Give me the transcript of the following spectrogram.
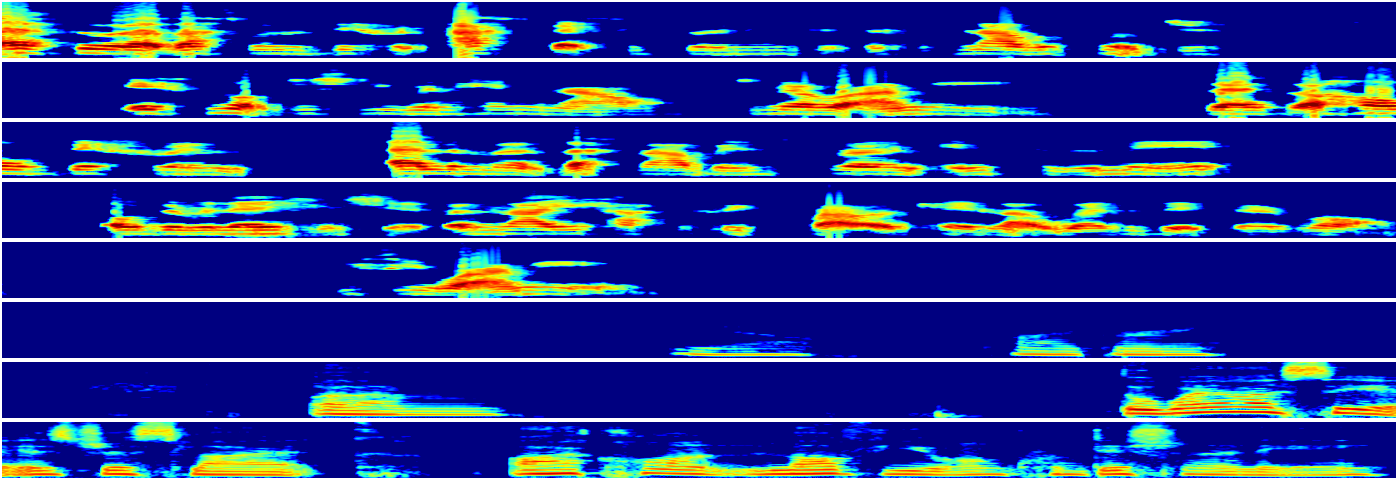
I feel like that's when the different aspects is thrown into it because now it's not just it's not just you and him now. Do you know what I mean? There's a whole different element that's now been thrown into the mix of the relationship, and now you have to think about okay, like where did it go wrong? You see what I mean? Yeah, I agree. Um, the way I see it is just like I can't love you unconditionally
